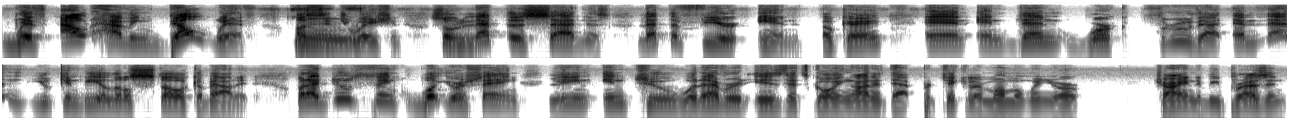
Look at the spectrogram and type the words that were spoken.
without having dealt with a mm. situation. So mm. let the sadness, let the fear in, okay? And and then work through that and then you can be a little stoic about it. But I do think what you're saying lean into whatever it is that's going on at that particular moment when you're trying to be present.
